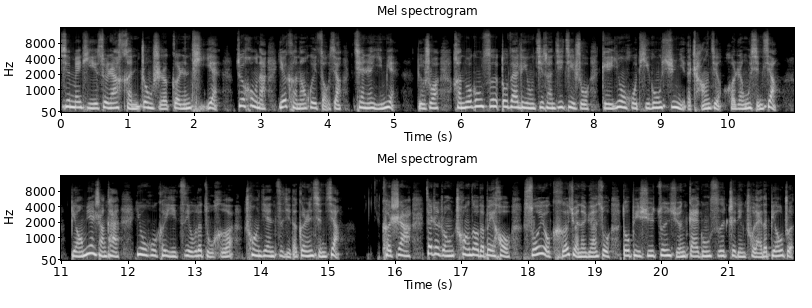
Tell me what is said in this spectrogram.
新媒体虽然很重视个人体验，最后呢，也可能会走向千人一面。比如说，很多公司都在利用计算机技术给用户提供虚拟的场景和人物形象。表面上看，用户可以自由的组合创建自己的个人形象，可是啊，在这种创造的背后，所有可选的元素都必须遵循该公司制定出来的标准。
